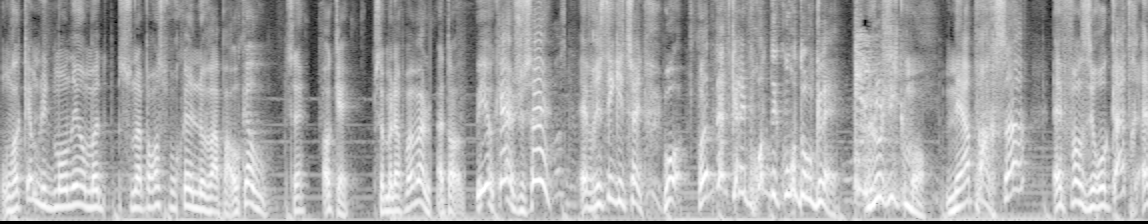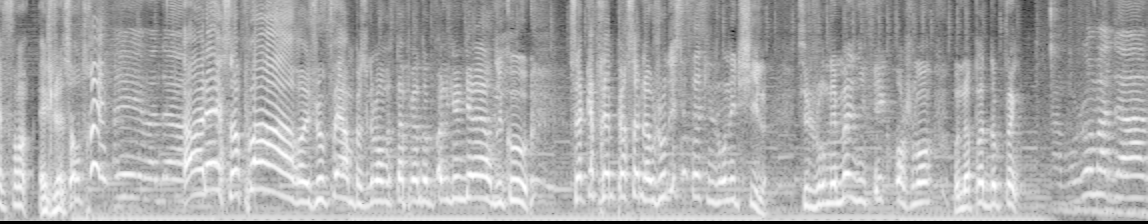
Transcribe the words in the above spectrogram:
On va quand même lui demander en mode son apparence pourquoi elle ne va pas, au cas où, tu sais. Ok, ça m'a l'air pas mal. Attends, oui, ok, je sais. Everything is fine. Bon, faudrait peut-être qu'elle aille prendre des cours d'anglais, logiquement. Mais à part ça, F104, F1. Et je laisse entrer. allez madame. Allez, ça part Je ferme parce que là on va se taper un doppelganger du coup. C'est la quatrième personne là aujourd'hui, c'est ça, c'est une journée de chill. C'est une journée magnifique, franchement. On n'a pas de doppelganger. Ah, bonjour madame.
